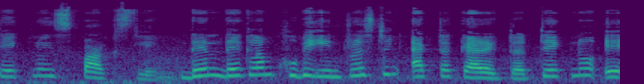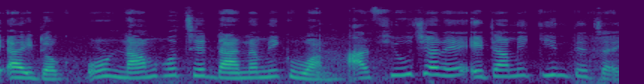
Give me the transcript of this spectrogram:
টেকনো স্পার্ক স্লিম দেন দেখলাম খুবই ইন্টারেস্টিং একটা ক্যারেক্টার টেকনো এআই ডগ ওর নাম হচ্ছে ডাইনামিক ওয়ান আর ফিউচারে এটা আমি কিনতে চাই।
